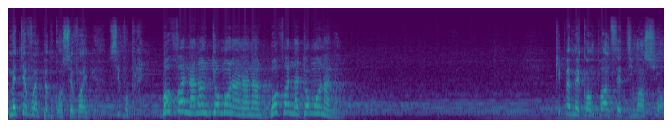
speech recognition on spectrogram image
Mettez-vous un peu pour qu'on se voie bien, s'il vous plaît. Qui peut me comprendre cette dimension?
